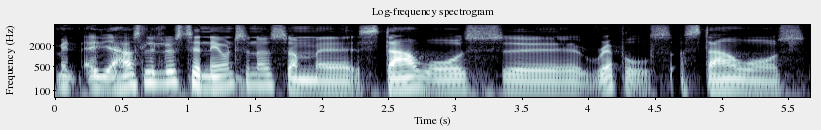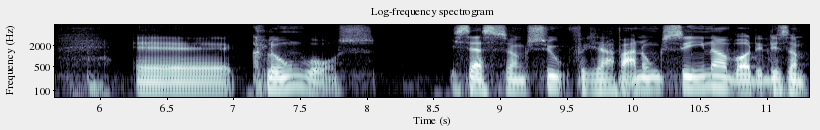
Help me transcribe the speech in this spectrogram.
men øh, jeg har også lidt lyst til at nævne sådan noget som uh, Star Wars uh, Rebels og Star Wars uh, Clone Wars. Især sæson 7, fordi der er bare nogle scener, hvor det ligesom,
